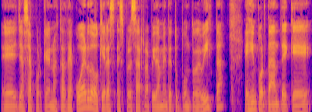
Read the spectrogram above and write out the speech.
eh, ya sea porque no estás de acuerdo o quieres expresar rápidamente tu punto de vista. Es importante que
